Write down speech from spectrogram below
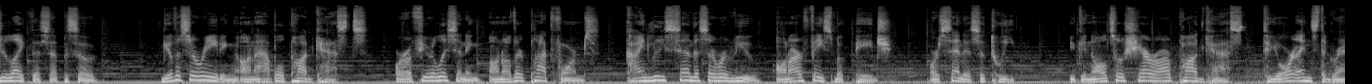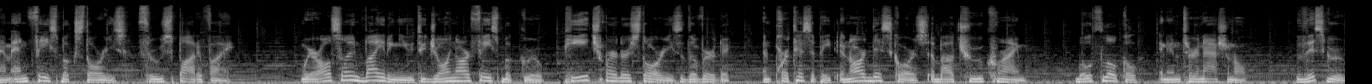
you like this episode? give us a rating on Apple Podcasts, or if you're listening on other platforms, kindly send us a review on our Facebook page or send us a tweet. You can also share our podcast to your Instagram and Facebook stories through Spotify. We're also inviting you to join our Facebook group, PH Murder Stories The Verdict, and participate in our discourse about true crime, both local and international. This group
